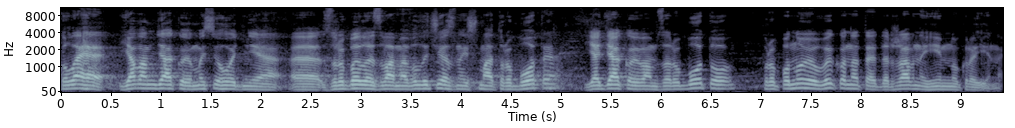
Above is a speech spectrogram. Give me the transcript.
Колеги, я вам дякую. Ми сьогодні е, зробили з вами величезний шмат роботи. Я дякую вам за роботу. Пропоную виконати державний гімн України.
